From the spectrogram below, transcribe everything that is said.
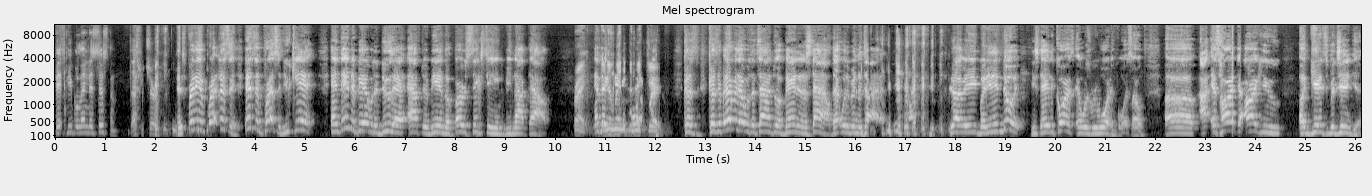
fit people in this system. That's for sure. It's pretty impressive. Listen, it's impressive. You can't, and then to be able to do that after being the first 16 to be knocked out. Right. That And makes then win it the next year. Because because if ever there was a time to abandon a style, that would have been the time. You know what I mean? But he didn't do it. He stayed the course and was rewarded for it. So uh, I, it's hard to argue against Virginia.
